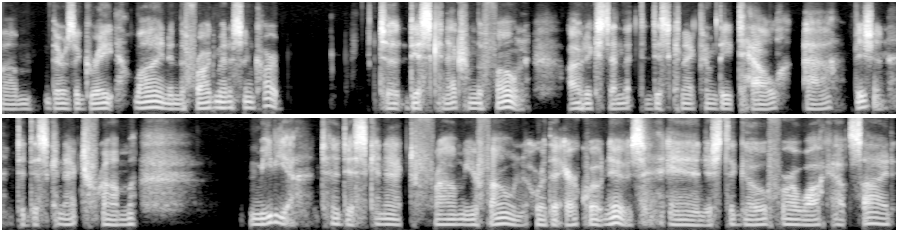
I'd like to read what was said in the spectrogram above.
um, there's a great line in the frog medicine card to disconnect from the phone. I would extend that to disconnect from the tell a vision, to disconnect from media, to disconnect from your phone or the air quote news, and just to go for a walk outside,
